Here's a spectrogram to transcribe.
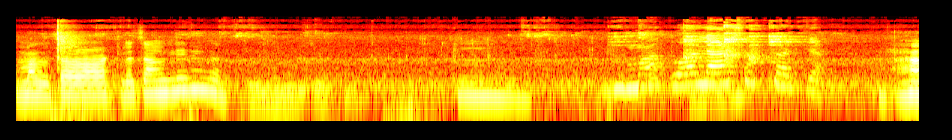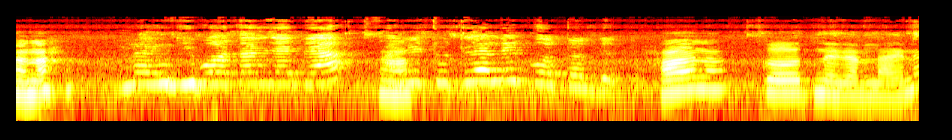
मला तर वाटलं चांगली निघाल. हा ना. महंगी बॉटल देत्या आणि तुटलेली बॉटल देते हा ना. कळत नाही त्यांना आहे ना.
